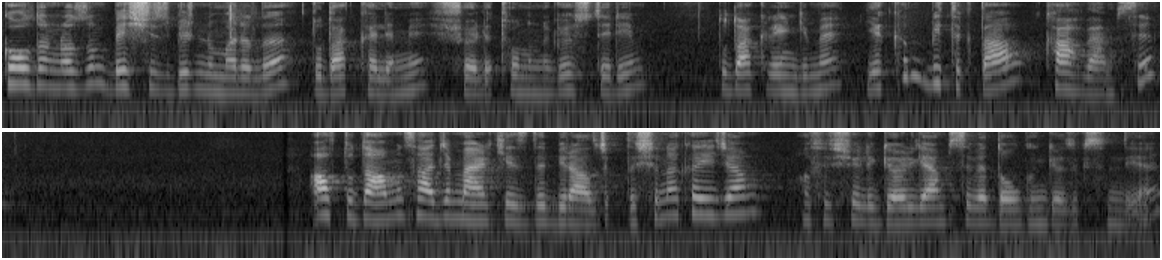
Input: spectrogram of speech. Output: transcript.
Golden Rose'un 501 numaralı dudak kalemi. Şöyle tonunu göstereyim. Dudak rengime yakın bir tık daha kahvemsi. Alt dudağımın sadece merkezde birazcık dışına kayacağım. Hafif şöyle gölgemsi ve dolgun gözüksün diye.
